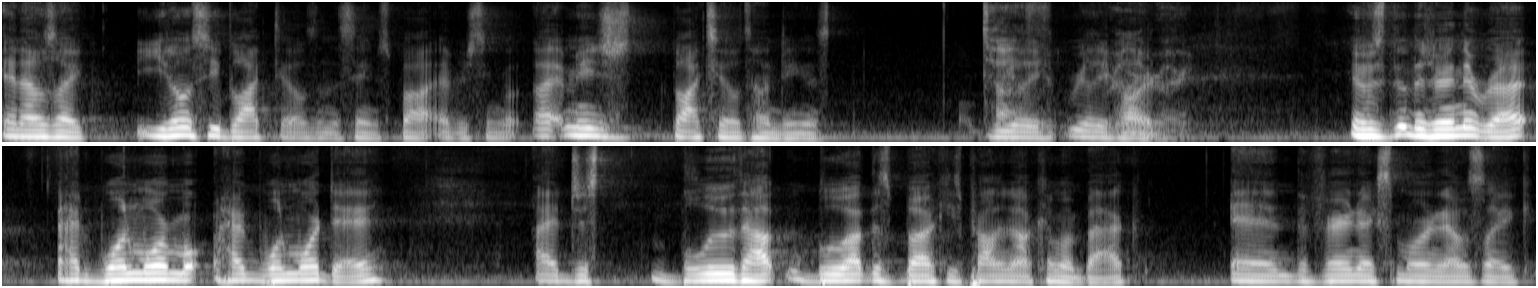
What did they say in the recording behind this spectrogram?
And I was like, you don't see blacktails in the same spot every single. I mean, just blacktail hunting is tough. really, really hard. hard. It was during the rut. I had one more had one more day. I just blew out blew out this buck. He's probably not coming back. And the very next morning, I was like,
